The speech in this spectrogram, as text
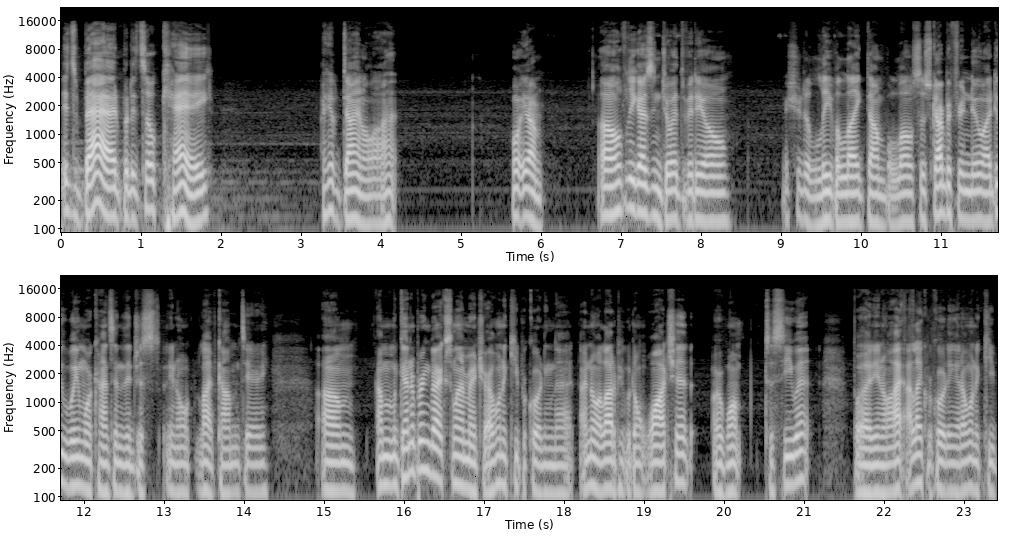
it's bad, but it's okay. I kept dying a lot. Well, yeah. Uh, hopefully you guys enjoyed the video. Make sure to leave a like down below. Subscribe if you're new. I do way more content than just, you know, live commentary. Um, I'm gonna bring back Slime Rancher. I want to keep recording that. I know a lot of people don't watch it or want to see it, but you know, I, I like recording it. I want to keep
